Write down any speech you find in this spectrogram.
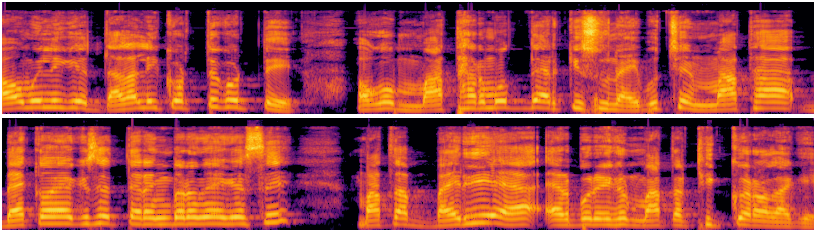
আওয়ামী লীগের দালালি করতে করতে অগ মাথার মধ্যে আর কিছু নাই, বুঝছেন? মাথা ব্যাকা হয়ে গেছে তেরাং বেরং হয়ে গেছে, মাথা বাইরে এরপরে এখন মাথা ঠিক করা লাগে,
